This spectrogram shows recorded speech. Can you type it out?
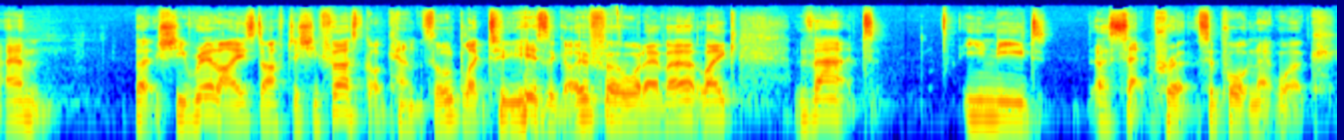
um but she realized after she first got cancelled like two years ago for whatever like that you need a separate support network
